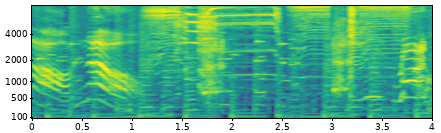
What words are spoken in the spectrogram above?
아! Oh no! Run!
